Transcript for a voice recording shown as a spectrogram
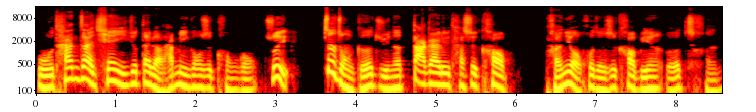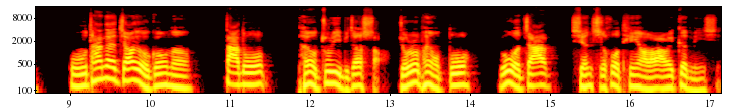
午贪在迁移就代表他命宫是空宫，所以这种格局呢，大概率他是靠朋友或者是靠别人而成。午贪在交友宫呢，大多朋友注意比较少，酒肉朋友多。如果加咸池或天姚的话，会更明显。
